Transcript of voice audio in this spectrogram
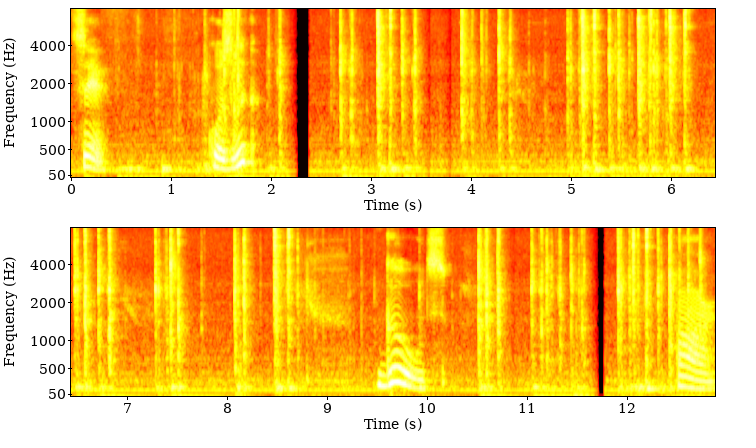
це козлик. Goats are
